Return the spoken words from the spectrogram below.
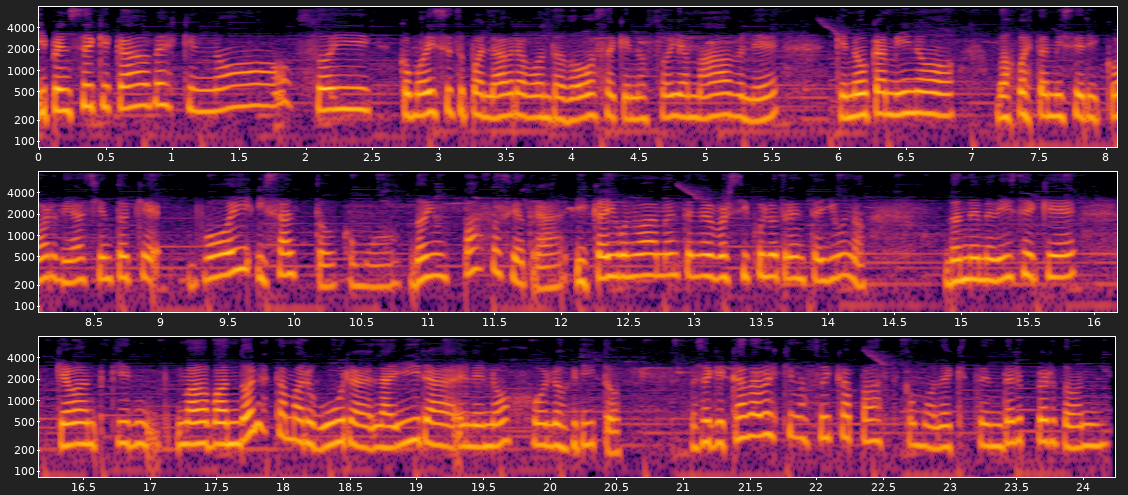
y, pensé que cada vez que no soy, como dice su palabra, bondadosa, que no soy amable, que no camino bajo esta misericordia, siento que voy y salto, como doy un paso hacia atrás y caigo nuevamente en el versículo 31, donde me dice que, que, me abandone esta amargura, la ira, el enojo, los gritos. O sea que cada vez que no soy capaz como de extender perdón,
